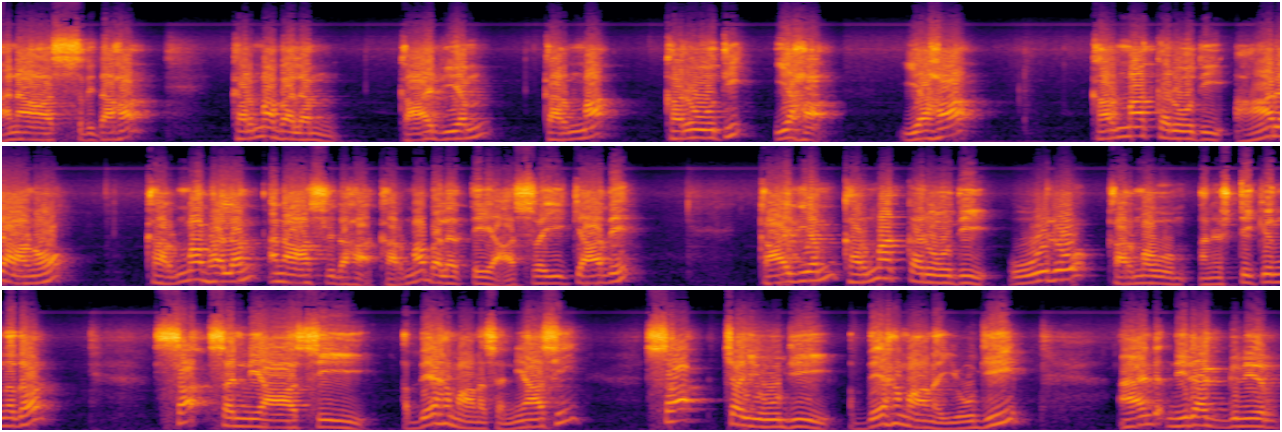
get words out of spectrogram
അനാശ്രിത കർമ്മബലം കാര്യം കർമ്മ കരോതി യഹ. യഹ കർമ്മ കരോതി. ആരാണോ കർമ്മഫലം അനാശ്രിത. കർമ്മബലത്തെ ആശ്രയിക്കാതെ കാര്യം കർമ്മ കരോതി ഓരോ കർമ്മവും അനുഷ്ഠിക്കുന്നത് സ സന്യാസി. അദ്ദേഹമാണ് സന്യാസി. സ ച യോഗി. അദ്ദേഹമാണ് യോഗി. ആൻഡ് നിരഗ്നിർ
